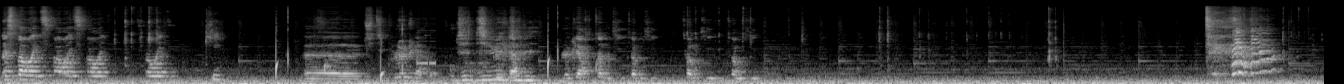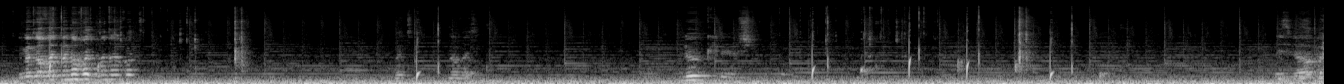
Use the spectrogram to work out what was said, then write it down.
Non, c'est pas white, c'est pas white, c'est pas white, c'est pas white. Qui? Euh, tu dis bleu clair. Dis- Dis-lui, Bleu clair, dis-lui. bleu clair, Tom Key, Tom Key, Tom Key, Tom. Maintenant vote, maintenant vote, maintenant vote. Vote. Non, vas-y. Le va.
